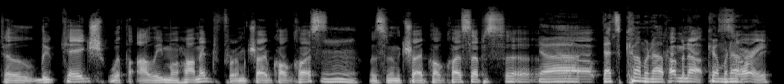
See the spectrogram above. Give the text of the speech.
to Luke Cage with Ali Muhammad from Tribe Called Quest. Mm. Listen to the Tribe Called Quest episode. Uh, Uh, that's coming up. coming up. coming up. Sorry.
